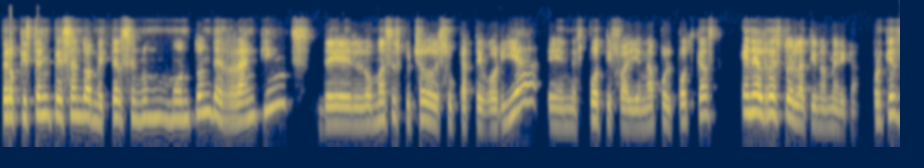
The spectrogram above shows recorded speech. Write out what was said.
pero que está empezando a meterse en un montón de rankings de lo más escuchado de su categoría en Spotify y en Apple Podcast en el resto de Latinoamérica, porque es,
